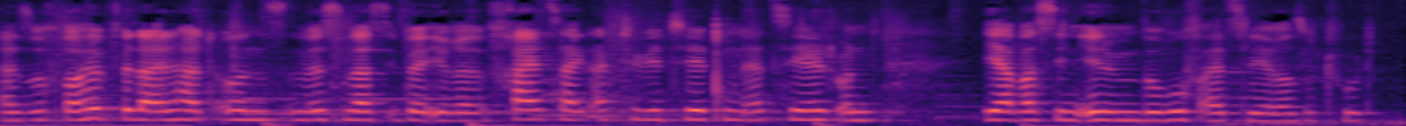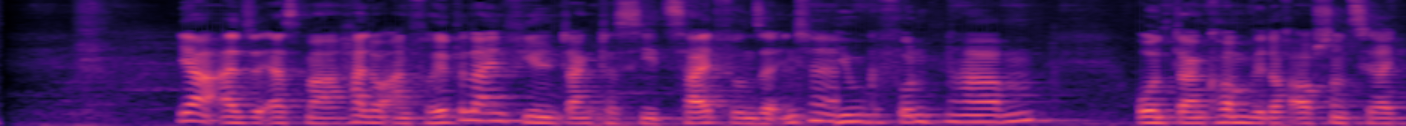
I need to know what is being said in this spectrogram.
Also Frau Hippelein hat uns ein bisschen was über ihre Freizeitaktivitäten erzählt und ja, was sie in ihrem Beruf als Lehrer so tut. Ja, also erstmal Hallo an Frau Hippelein. Vielen Dank, dass Sie Zeit für unser Interview gefunden haben. Und dann kommen wir doch auch schon direkt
